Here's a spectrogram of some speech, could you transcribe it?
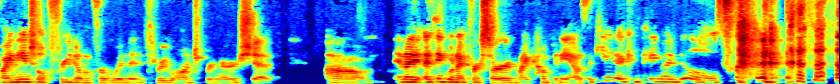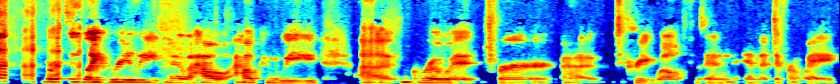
financial freedom for women through entrepreneurship um, and I, I, think when I first started my company, I was like, yeah, I can pay my bills. Versus like really, you know, how how can we uh, grow it for uh, to create wealth in in a different way.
